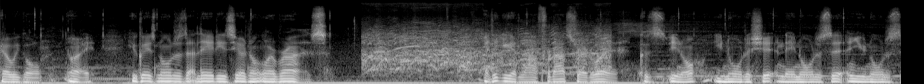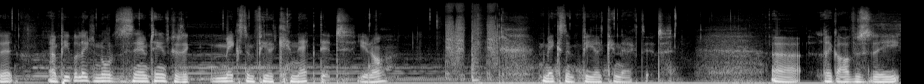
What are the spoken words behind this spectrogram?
here we go. All right, you guys notice that ladies here don't wear bras. I think you get a laugh for that straight away because you know you notice it and they notice it and you notice it and people like to notice the same things because it makes them feel connected. You know, makes them feel connected. Uh, like obviously,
